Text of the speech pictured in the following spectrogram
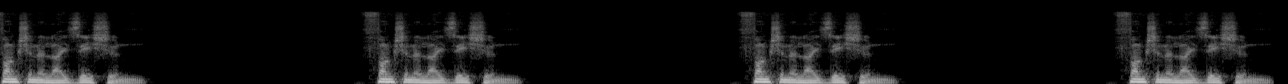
functionalization. Functionalization. Functionalization. Functionalization.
